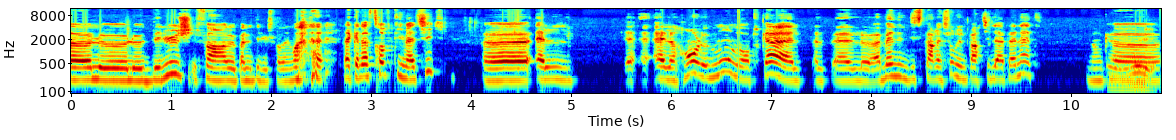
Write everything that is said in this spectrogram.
euh, le, le, déluge, enfin, le, pas le déluge, pardonnez-moi, la catastrophe climatique, euh, elle elle rend le monde, en tout cas, elle, amène une disparition d'une partie de la planète. Donc, euh...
